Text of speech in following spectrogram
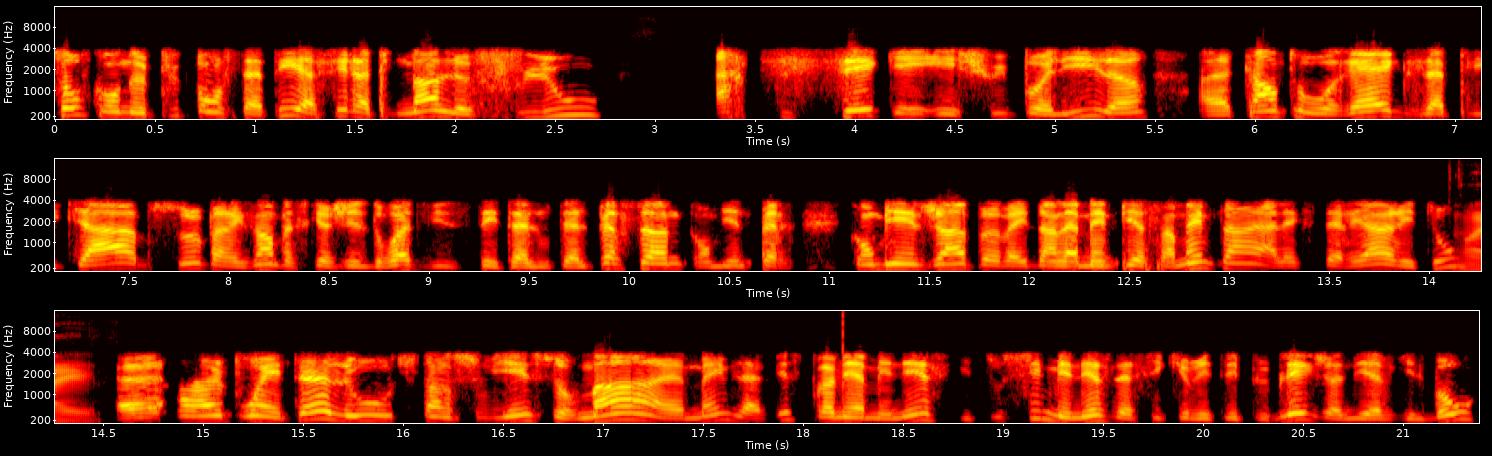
Sauf qu'on a pu constater assez rapidement le flou artistique et, je suis poli là. Euh, quant aux règles applicables sur, par exemple, est-ce que j'ai le droit de visiter telle ou telle personne, combien de combien de gens peuvent être dans la même pièce en même temps à l'extérieur et tout? Ouais. Euh, à un point tel où tu t'en souviens sûrement, euh, même la vice-première ministre, qui est aussi ministre de la Sécurité publique, Geneviève Guilbeault,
